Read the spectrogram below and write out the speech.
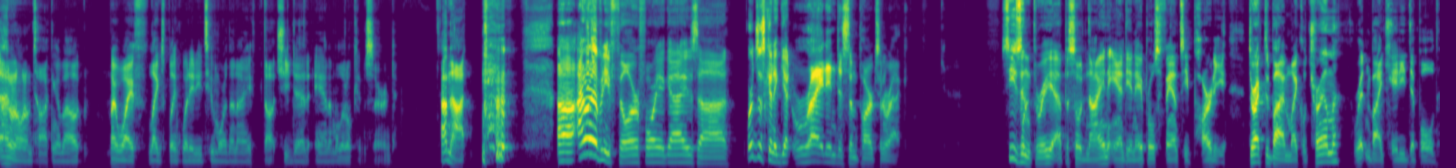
I don't know what I'm talking about my wife likes Blink 182 more than I thought she did, and I'm a little concerned. I'm not. uh, I don't have any filler for you guys. Uh, we're just going to get right into some Parks and Rec. Season 3, Episode 9 Andy and April's Fancy Party. Directed by Michael Trim, written by Katie Dippold.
